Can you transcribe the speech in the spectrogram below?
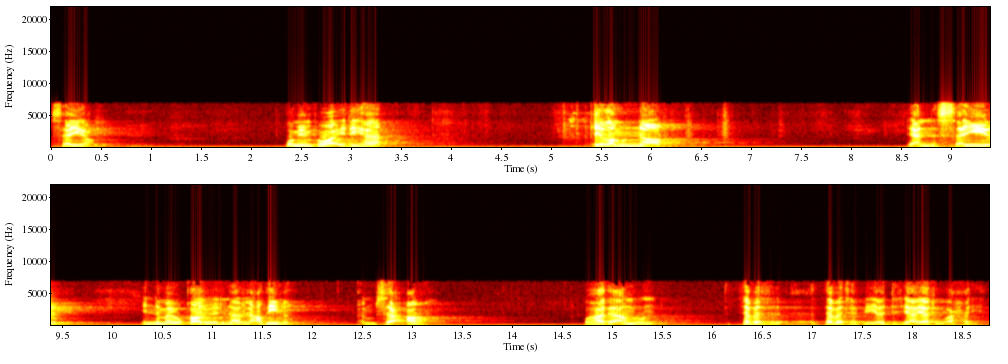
سعيرا ومن فوائدها عظم النار لأن السعير إنما يقال للنار العظيمة المسعرة. وهذا أمر ثبت ثبت في عدة آيات وأحاديث.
